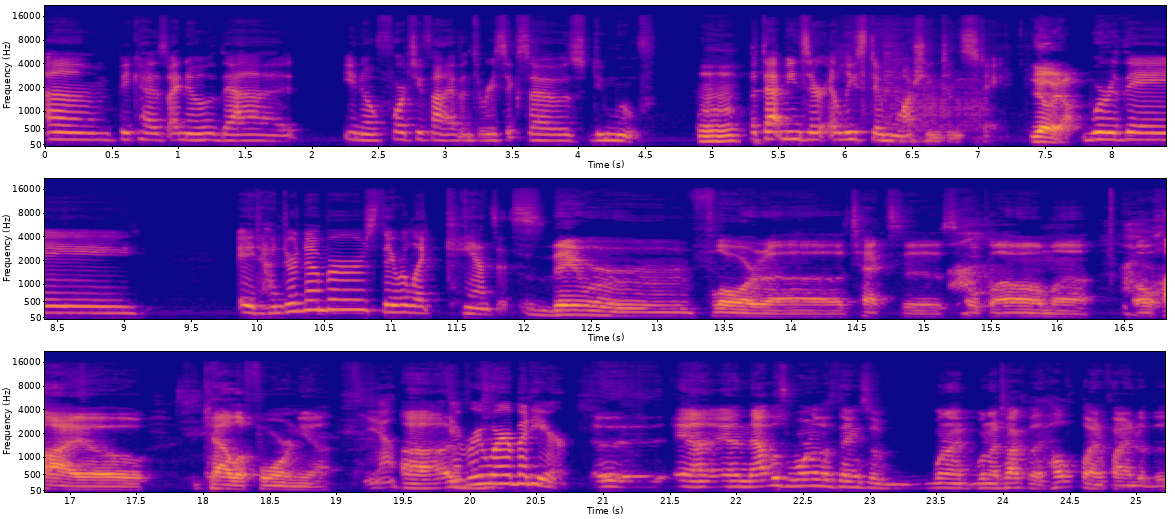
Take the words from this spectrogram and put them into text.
um, because I know that you know four two five and three six zeros do move, Mm-hmm. but that means they're at least in Washington State. Yeah, yeah. Were they 800 numbers? They were like Kansas. They were Florida, Texas, Oklahoma, Ohio, California. Yeah, Uh, everywhere but here. uh, and and that was one of the things of when I when I talked to the health plan finder the,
